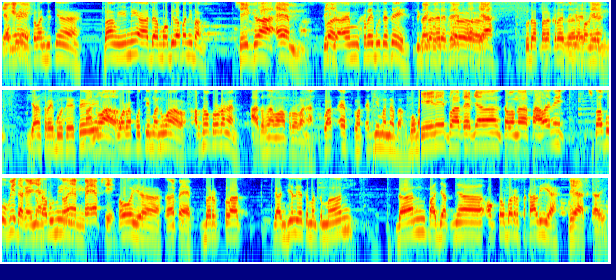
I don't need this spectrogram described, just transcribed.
yang Oke, ini. selanjutnya. Bang, ini ada mobil apa nih, Bang? Sigra M Sigra M 1000 cc. 1000 cc plus ya. Sudah pelek racing ya, Sudah Bang ya. Yang 1000 cc, Manual. warna putih manual. Atas nama perorangan. atas nama perorangan. Plat F, plat F-nya mana, Bang? Bom. Ini plat F-nya kalau nggak salah ini Sukabumi dah kayaknya. Sukabumi. Soalnya PF sih. Oh iya, Soalnya PF. berplat ganjil ya, teman-teman. Dan pajaknya Oktober sekali ya. Iya sekali.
